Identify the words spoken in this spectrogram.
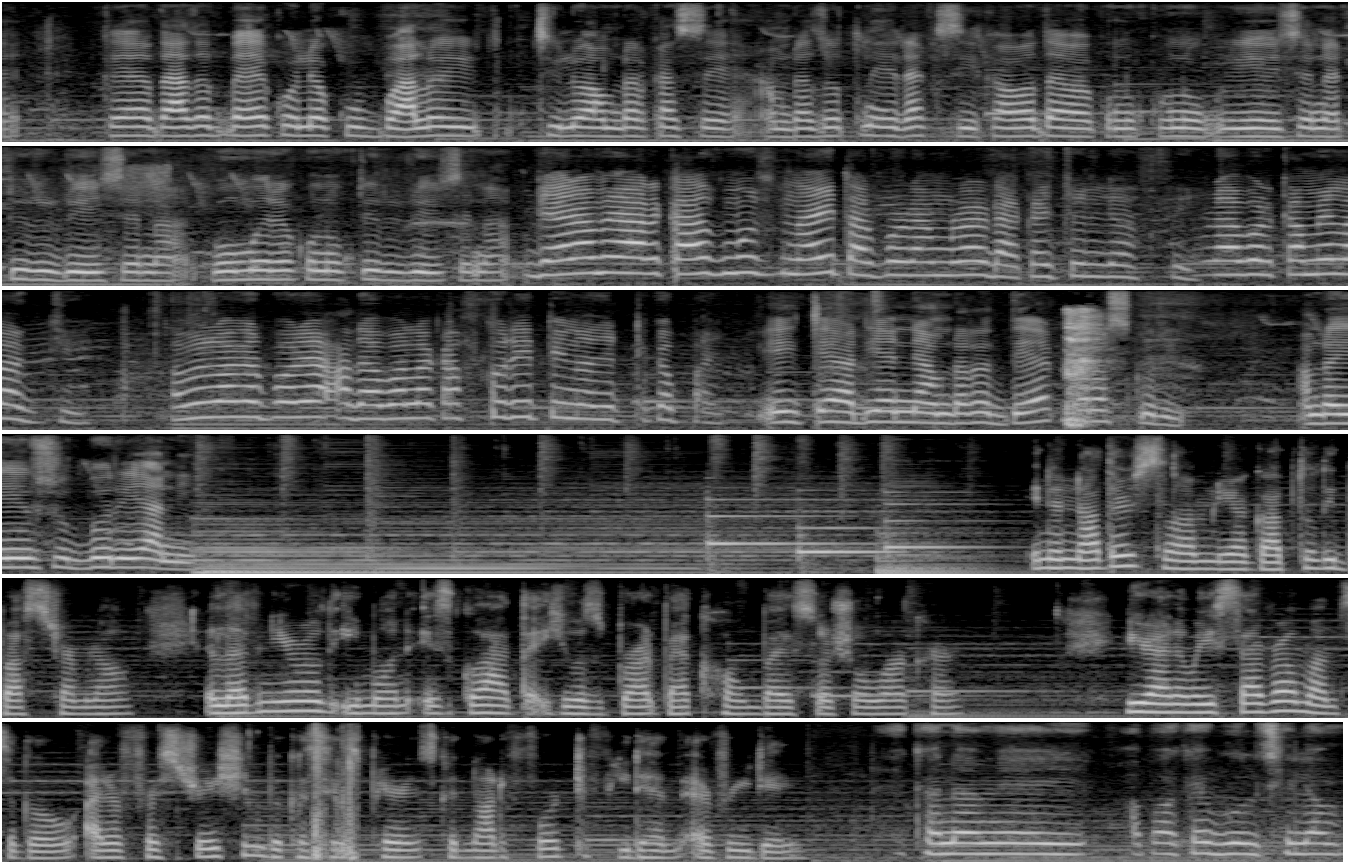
কে আজাদ ভাই কইলে খুব ভালোই ছিল আমরার কাছে। আমরা যত্নে রাখছি খাওয়া দাওয়া কোনো কোনো ইয়ে হয়েছে না টিরি হয়েছে না ঘুমের কোনো টিরি হয়েছে না। গ্রামে আর কাজ মুজ নাই তারপরে আমরা ঢাকায় চলে আসছি। আবার কামে লাগছি। কামে লাগার পরে আধা বেলা কাজ করি তিন হাজার টাকা পাই। এই টেহাটি আনি আমরা দেখ খরচ করি। আমরা এই ওষুধ ভরে আনি। In another slum near Gaptoli bus terminal, 11 year old Imon is glad that he was brought back home by a social worker. He ran away several months ago out of frustration because his parents could not afford to feed him every day. এখানে আমি এই আপাকে বলছিলাম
